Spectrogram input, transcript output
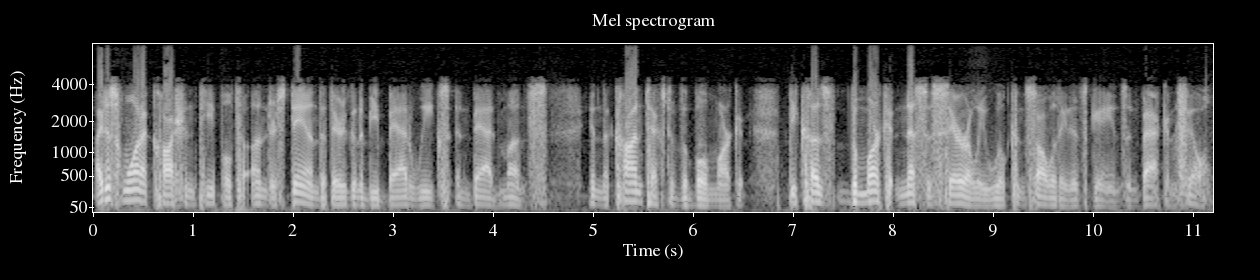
I just want to caution people to understand that there are going to be bad weeks and bad months in the context of the bull market because the market necessarily will consolidate its gains and back and fill.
